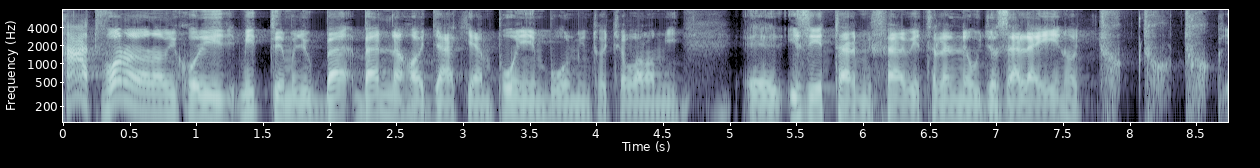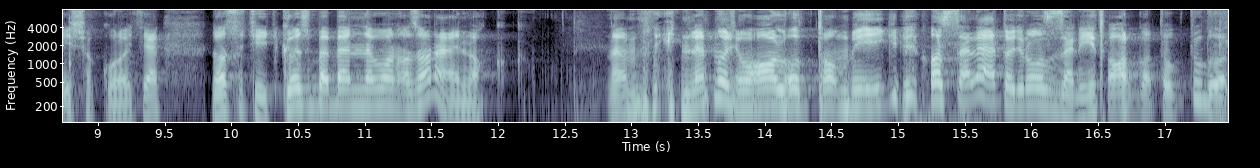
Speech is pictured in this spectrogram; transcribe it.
Hát van olyan, amikor így, mit tudom, mondjuk be, benne hagyják ilyen poénból, mint hogyha valami e, izéttermi felvétel lenne úgy az elején, hogy tuk, tuk, tuk, és akkor hagyják. De az, hogyha így közben benne van, az aránylag nem, én nem nagyon hallottam még, aztán lehet, hogy rossz zenét hallgatok, tudod?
